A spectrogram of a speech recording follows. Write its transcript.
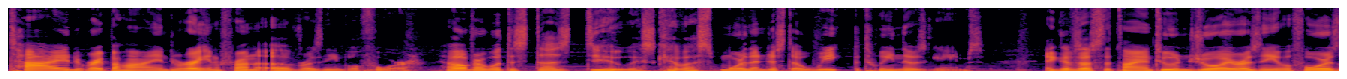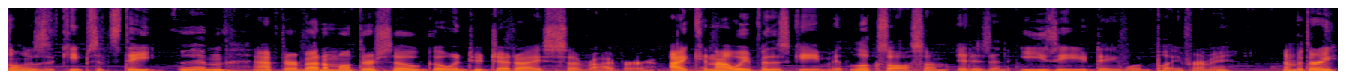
tied right behind, right in front of Resident Evil 4. However, what this does do is give us more than just a week between those games. It gives us the time to enjoy Resident Evil 4 as long as it keeps its date, then after about a month or so, go into Jedi Survivor. I cannot wait for this game, it looks awesome, it is an easy day one play for me. Number 3.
